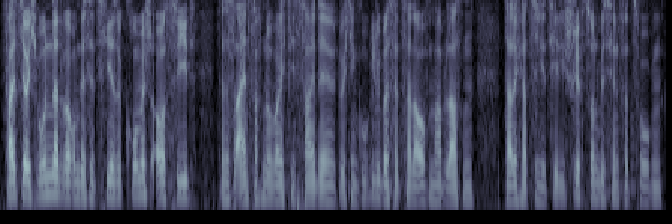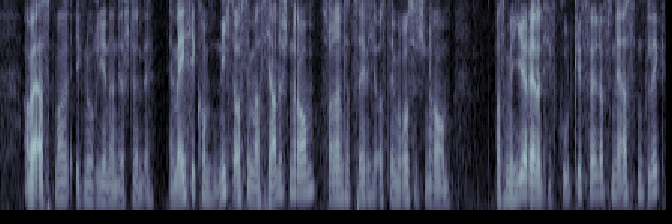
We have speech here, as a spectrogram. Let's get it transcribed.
Falls ihr euch wundert, warum das jetzt hier so komisch aussieht, das ist einfach nur, weil ich die Seite durch den Google-Übersetzer laufen habe lassen. Dadurch hat sich jetzt hier die Schrift so ein bisschen verzogen, aber erstmal ignorieren an der Stelle. Amazy kommt nicht aus dem asiatischen Raum, sondern tatsächlich aus dem russischen Raum. Was mir hier relativ gut gefällt auf den ersten Blick,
